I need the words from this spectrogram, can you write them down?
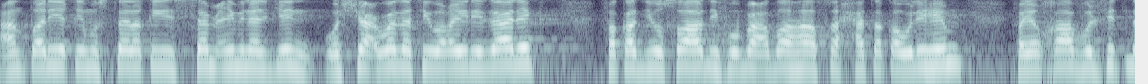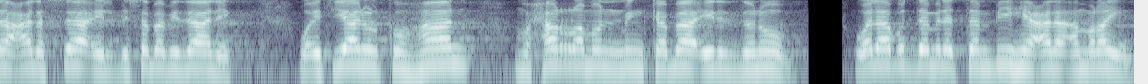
عن طريق مسترقي السمع من الجن والشعوذة وغير ذلك فقد يصادف بعضها صحة قولهم فيخاف الفتنة على السائل بسبب ذلك. وإتيان الكهان محرم من كبائر الذنوب. ولا بد من التنبيه على أمرين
